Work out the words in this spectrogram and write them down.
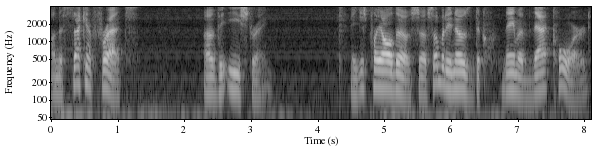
on the second fret of the E string. And you just play all those. So if somebody knows the name of that chord,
